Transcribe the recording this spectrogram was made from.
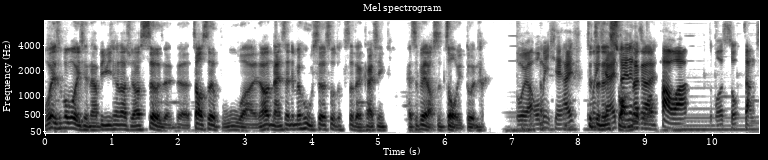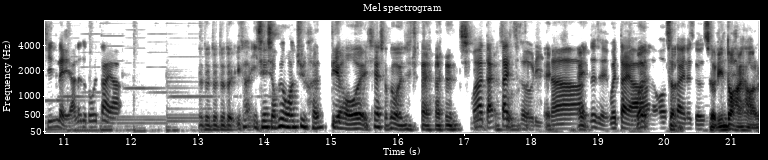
我也是碰过以前拿 BB 枪到学校射人的，照射不误啊，然后男生那边互射，射的射的很开心，还是被老师揍一顿。对啊，我们以前还 就只能带那个什么炮啊，什么手掌心雷啊，那个都会带啊。对对对对对，你看以前小朋友玩具很屌哎、欸，现在小朋友玩具带很我们要带带扯铃啊，那谁会带啊？然后带那个扯铃都还好了，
